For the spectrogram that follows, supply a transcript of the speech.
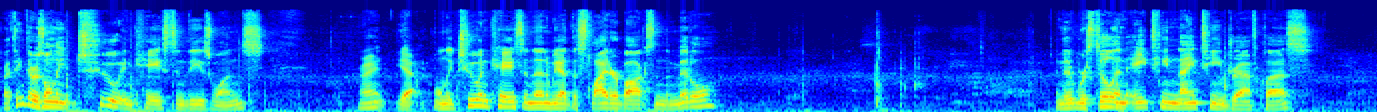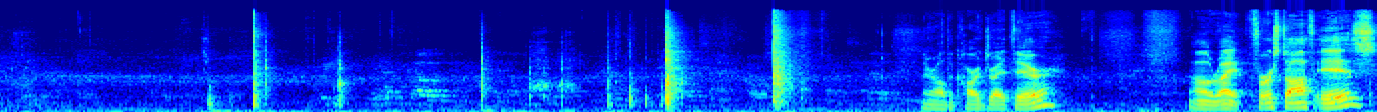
So I think there was only two encased in these ones. Right? Yeah, only two encased, and then we had the slider box in the middle. And then we're still in 1819 draft class. There are all the cards right there. All right, first off is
